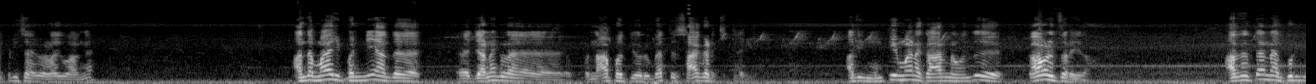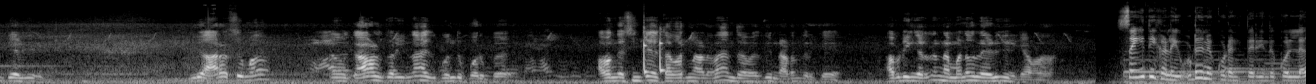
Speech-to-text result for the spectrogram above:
எப்படி சார் விலகுவாங்க? அந்த மாதிரி பண்ணி அந்த ஜனங்களை இப்போ நாற்பத்தி ஒரு பேர்த்து சாகடிச்சிட்டாங்க. அதுக்கு முக்கியமான காரணம் வந்து காவல்துறை தான். அதைத்தான் நான் குறிப்பிட்டு எழுதியிருக்கேன். இது அரசுமா? காவல்துறையும் தான் இதுக்கு வந்து பொறுப்பு. அவங்க செஞ்ச தவறுனால தான் இந்த இது நடந்திருக்கு. அப்படிங்கிறத நான் மனுவில் எழுதியிருக்கேன் அவ்வளோதான் செய்திகளை உடனுக்குடன் தெரிந்து கொள்ள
